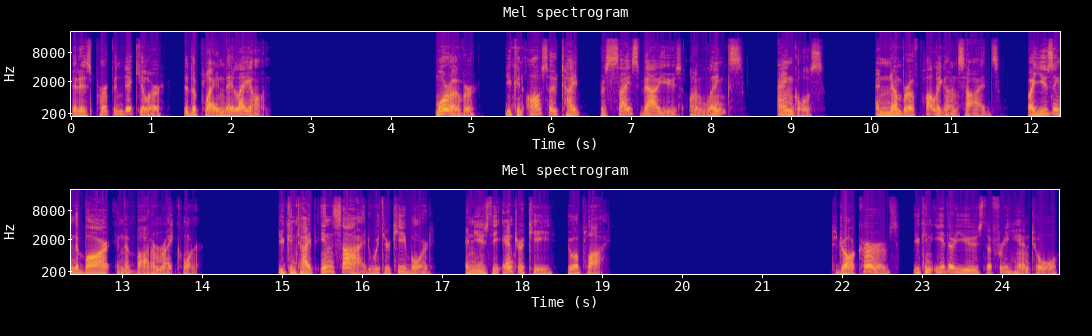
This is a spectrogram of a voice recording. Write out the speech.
that is perpendicular to the plane they lay on. Moreover, you can also type precise values on lengths, angles, and number of polygon sides by using the bar in the bottom right corner. You can type inside with your keyboard and use the Enter key to apply. To draw curves, you can either use the freehand tool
